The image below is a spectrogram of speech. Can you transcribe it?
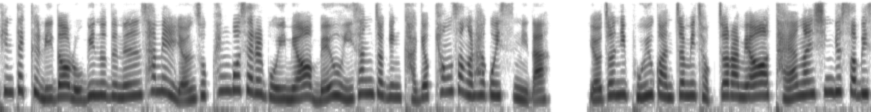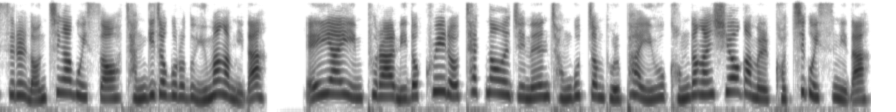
핀테크 리더 로비누드는 3일 연속 횡보세를 보이며 매우 이상적인 가격 형성을 하고 있습니다. 여전히 보유 관점이 적절하며 다양한 신규 서비스를 런칭하고 있어 장기적으로도 유망합니다. AI 인프라 리더 크리로 테크놀로지는 정고점 돌파 이후 건강한 쉬어감을 거치고 있습니다.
